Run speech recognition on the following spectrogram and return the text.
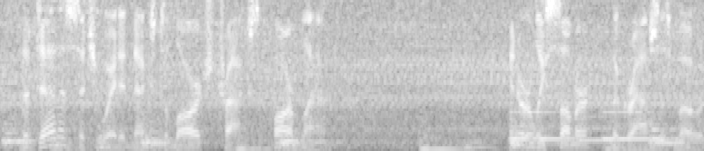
The den is situated next to large tracts of farmland. In early summer, the grass is mowed.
